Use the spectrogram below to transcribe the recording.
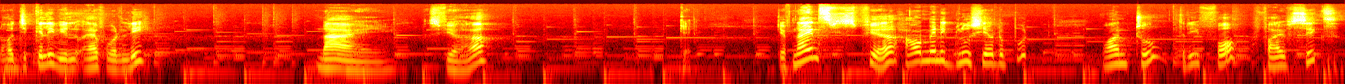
logically we'll have only 9 sphere. Okay. If 9 sphere, how many glues you have to put? 1, 2, 3, 4, 5, 6,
